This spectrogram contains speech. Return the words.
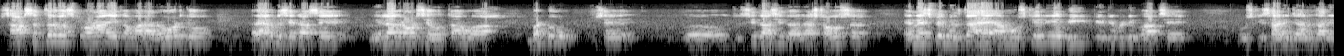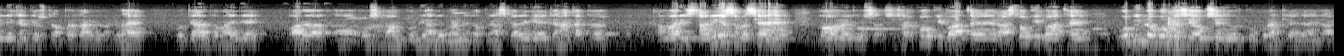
साठ सत्तर वर्ष पुराना एक हमारा रोड जो रैन बसेरा से मेला ग्राउंड से होता हुआ बड्डू से सीधा सीधा रेस्ट हाउस एनएच पे मिलता है। हम उसके लिए भी पीडब्ल्यूडी विभाग से उसकी सारी जानकारी लेकर के उसका प्रकरण जो है वो तैयार करवाएँगे और उस काम को भी आगे बढ़ाने का प्रयास करेंगे। जहाँ तक हमारी स्थानीय समस्याएँ हैं, गाँव में तो सड़कों की बात है, रास्तों की बात है, वो भी लोगों के सहयोग से ज़रूर को पूरा किया जाएगा।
